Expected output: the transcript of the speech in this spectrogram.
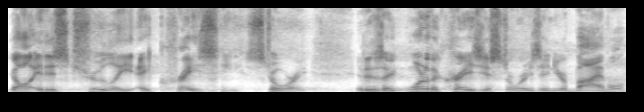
Y'all, it is truly a crazy story. It is a, one of the craziest stories in your Bible,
